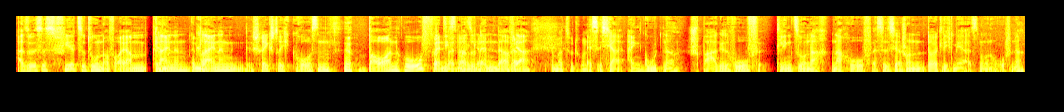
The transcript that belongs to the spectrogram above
Also ist es viel zu tun auf eurem kleinen, immer. kleinen, schrägstrich großen Bauernhof, wenn ich Gott es mal so nennen darf, ja. Ja, immer zu tun. Es ist ja ein Gut, ne? Spargelhof klingt so nach, nach Hof. Es ist ja schon deutlich mehr als nur ein Hof, ne?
